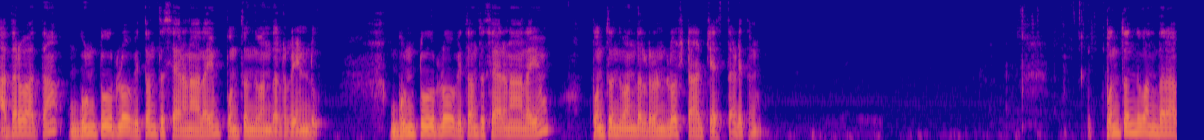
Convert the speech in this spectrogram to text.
ఆ తర్వాత గుంటూరులో వితంతు శరణాలయం పంతొమ్మిది వందల రెండు గుంటూరులో వితంతు శరణాలయం పంతొమ్మిది వందల రెండులో స్టార్ట్ చేస్తాడు ఇతను. పంతొమ్మిది వందల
